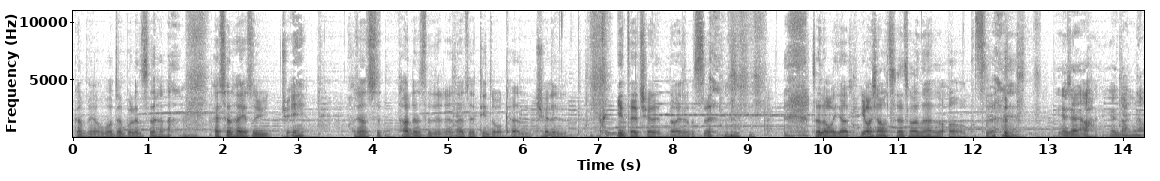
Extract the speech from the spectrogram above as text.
干没有，我真不认识他。还是他也是觉得，哎、欸，好像是他认识的人，他在盯着我看，确认，一直在确认到底是不是。真的，我摇摇下车窗，他说，哦，不是。摇下来啊，很难的。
